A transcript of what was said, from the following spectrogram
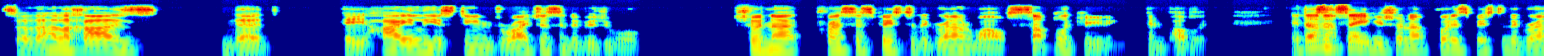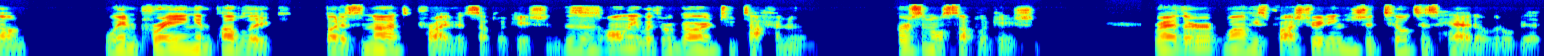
so the halacha is that a highly esteemed righteous individual should not press his face to the ground while supplicating in public. It doesn't say he should not put his face to the ground when praying in public, but it's not private supplication. This is only with regard to tahanun, personal supplication. Rather, while he's prostrating, he should tilt his head a little bit.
